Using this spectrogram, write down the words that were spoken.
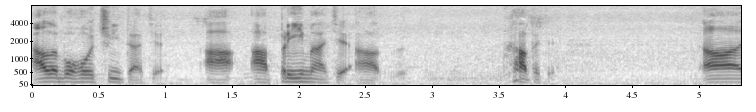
alebo ho čítate a, a príjmate a chápete. A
